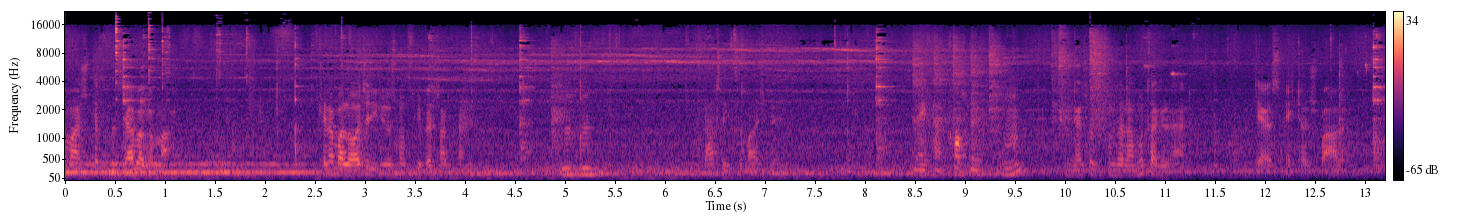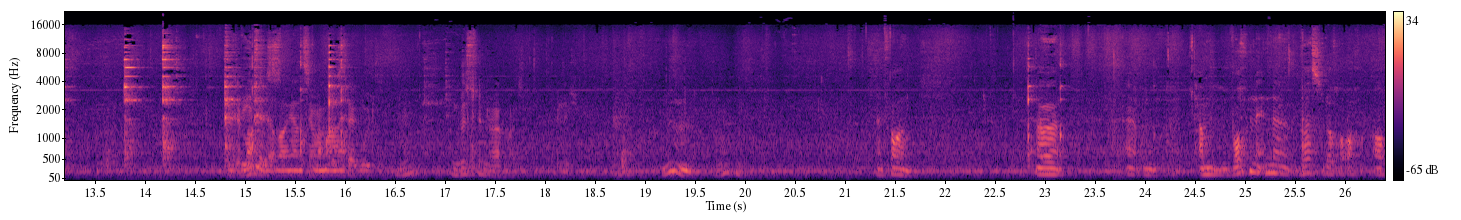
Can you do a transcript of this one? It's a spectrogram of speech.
Schon mal Spätzle selber gemacht. Ich kenne aber Leute, die das noch viel besser können. Patrick zum Beispiel. Lecker, Kochel. Mhm. Der hat das von seiner Mutter gelernt. Und der ist echter Schwabe. Der macht redet das- aber ganz der macht normal. das sehr gut. Mhm. Ein bisschen hört man es, finde ich. Mmh. Hervorragend. Aber ähm, am Wochenende warst du doch auch auf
